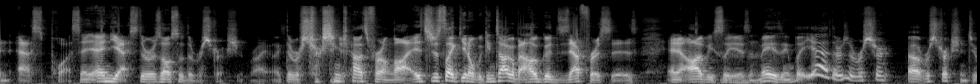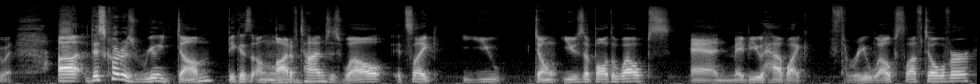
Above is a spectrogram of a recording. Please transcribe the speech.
an S plus. And, and yes, there is also the restriction, right? Like the restriction counts for a lot. It's just like, you know, we can talk about how good Zephrys is, and it obviously is amazing, but yeah, there's a restri- uh, restriction to it. Uh, this card is really dumb because a lot of times as well, it's like you don't use up all the whelps, and maybe you have like three whelps left over.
